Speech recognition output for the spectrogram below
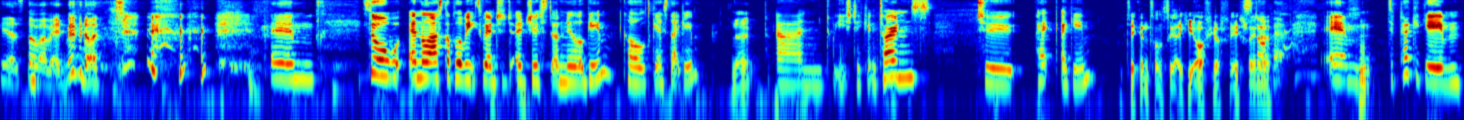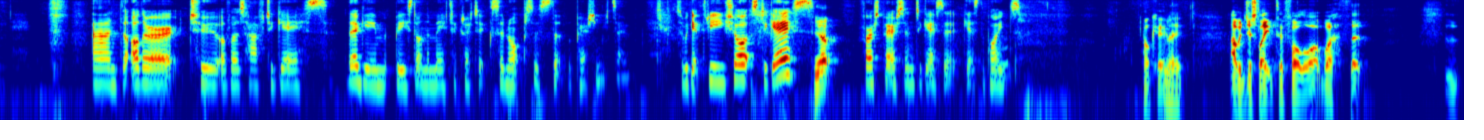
that's not what I meant. Moving on. um, so, in the last couple of weeks, we introduced a new little game called Guess That Game. no, And we each take it in turns to pick a game. I'm taking turns to get heat off your face right Stop now. it. Um, to pick a game, and the other two of us have to guess the game based on the Metacritic synopsis that the person reads out. So we get three shots to guess. Yep. First person to guess it gets the points. Okay. Right. I would just like to follow up with that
